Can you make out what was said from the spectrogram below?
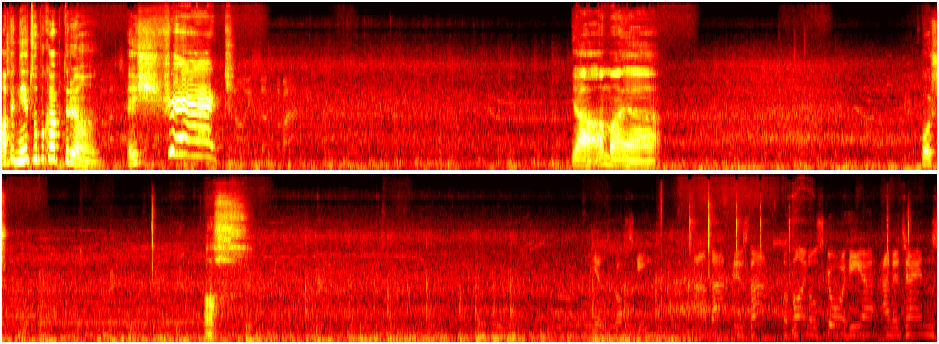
Abi niye topu kaptırıyorsun? Eşek. Ya ama ya. Koş. Ah. Jankowski. And that is that, the final score here, and it ends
